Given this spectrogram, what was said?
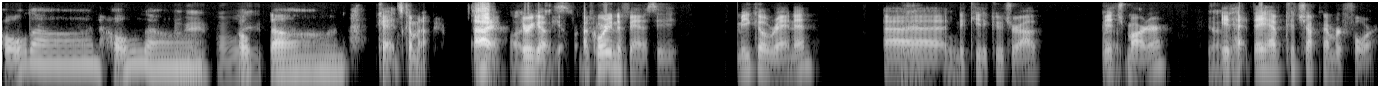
Hold on, hold on. Okay, hold on. Okay, it's coming up here. All right, Podcast. here we go. According to fantasy, Mikko Rantanen, uh, cool. Nikita Kucherov, Mitch Marner. Yeah. It ha- they have Tkachuk number four.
